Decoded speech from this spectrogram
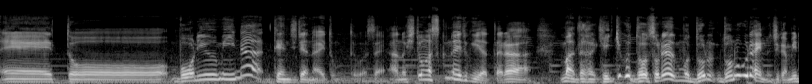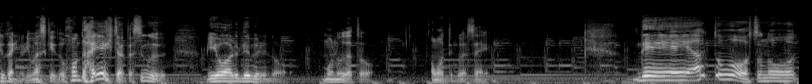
えっ、と、ボリューミーな展示ではないと思ってください。あの、人が少ない時だったら、まあ、だから結局、それはもうどの、どのぐらいの時間見るかによりますけど、本当早い人だったらすぐ見終わるレベルのものだと思ってください。で、あと、その、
